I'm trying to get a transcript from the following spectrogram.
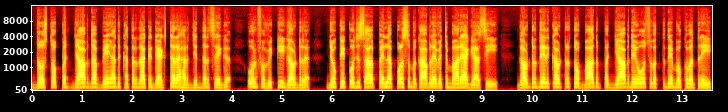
ਦੋਸਤੋ, ਪੰਜਾਬ ਦਾ ਬੇहद ਖਤਰਨਾਕ ਗੈਂਗਸਟਰ ਹਰਜਿੰਦਰ ਸਿੰਘ ਉਰਫ ਵਿੱਕੀ ਗਾਊਡਰ ਜੋ ਕਿ ਕੁਝ ਸਾਲ ਪਹਿਲਾਂ ਪੁਲਿਸ ਮੁਕਾਬਲੇ ਵਿੱਚ ਮਾਰਿਆ ਗਿਆ ਸੀ। ਗਾਊਡਰ ਦੇ ਰਿਕਾਊਂਟਰ ਤੋਂ ਬਾਅਦ ਪੰਜਾਬ ਦੇ ਉਸ ਵਕਤ ਦੇ ਮੁੱਖ ਮੰਤਰੀ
